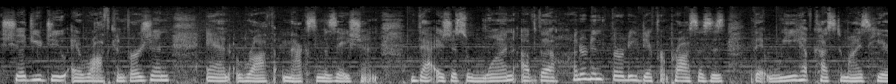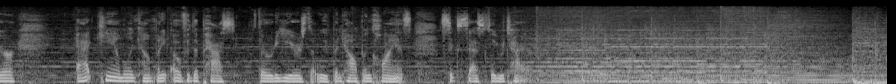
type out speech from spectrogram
should you do a Roth conversion and Roth maximization. That is just one of the 130 different processes that we have customized here at Campbell and Company over the past 30 years that we've been helping clients successfully retire.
